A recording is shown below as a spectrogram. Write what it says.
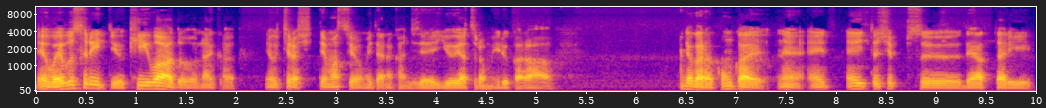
で、Web3 っていうキーワードをなんか、ねうちら知ってますよみたいな感じで言うやつらもいるから、だから今回ね、エイエイトシップスであったり、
